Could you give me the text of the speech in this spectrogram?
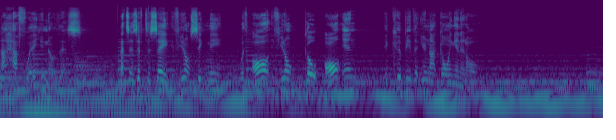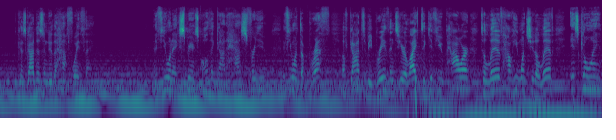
not halfway. You know this. That's as if to say, if you don't seek me with all, if you don't go all in, it could be that you're not going in at all. Because God doesn't do the halfway thing. And if you want to experience all that God has for you, if you want the breath of God to be breathed into your life, to give you power to live how He wants you to live, it's going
